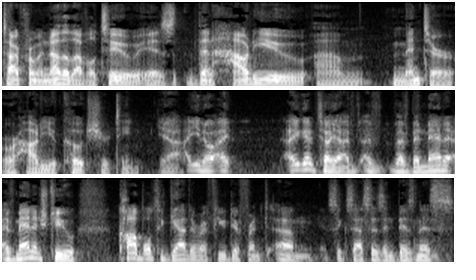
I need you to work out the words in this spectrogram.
talk from another level too. Is then how do you um, mentor or how do you coach your team? Yeah, you know, I I got to tell you, I've I've, I've been man- I've managed to cobble together a few different um, successes in business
